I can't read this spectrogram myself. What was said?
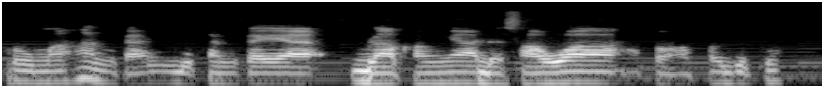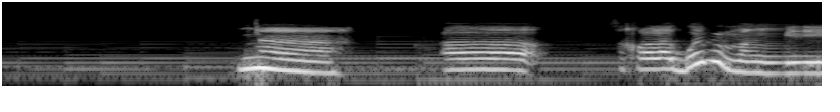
perumahan kan bukan kayak belakangnya ada sawah atau apa gitu. Nah uh, sekolah gue memang di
